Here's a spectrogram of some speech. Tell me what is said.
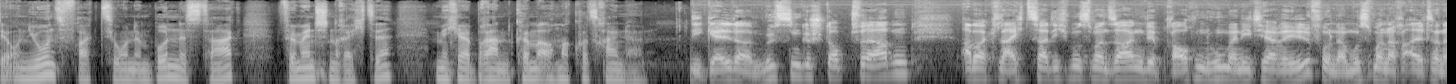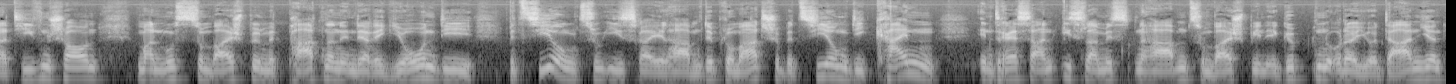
der Unionsfraktion im Bundestag für Menschenrechte, Michael Brandt. Können wir auch mal kurz reinhören. Die Gelder müssen gestoppt werden, aber gleichzeitig muss man sagen, wir brauchen humanitäre Hilfe und da muss man nach Alternativen schauen. Man muss zum Beispiel mit Partnern in der Region, die Beziehungen zu Israel haben, diplomatische Beziehungen, die kein Interesse an Islamisten haben, zum Beispiel Ägypten oder Jordanien,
